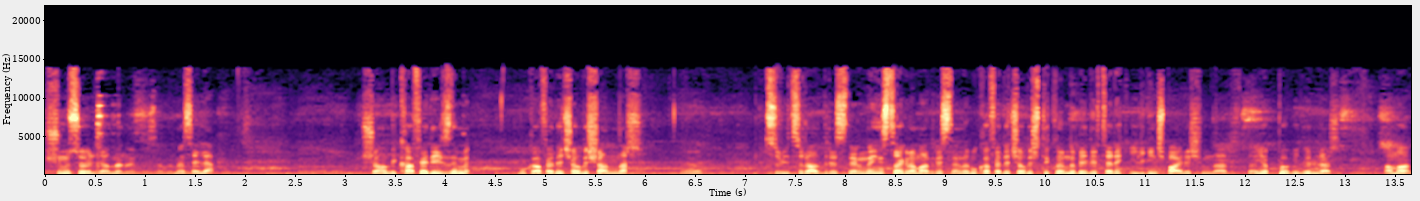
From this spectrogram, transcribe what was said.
Şunu söyleyeceğim ben önce sana. Mesela şu an bir kafedeyiz değil mi? Bu kafede çalışanlar evet. Twitter adreslerinde, Instagram adreslerinde bu kafede çalıştıklarını belirterek ilginç paylaşımlar da yapabilirler. Ama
